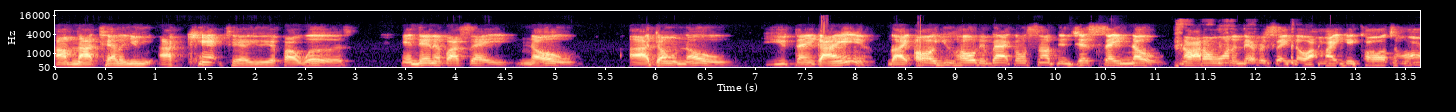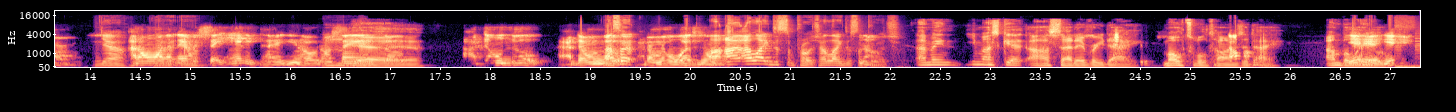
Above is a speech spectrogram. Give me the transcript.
I'm not telling you. I can't tell you if I was. And then if I say no, I don't know, you think I am. Like, oh, you holding back on something, just say no. No, I don't want to never say no. I might get called tomorrow. Yeah. I don't want to never yeah. say anything. You know what I'm saying? yeah, so yeah. I don't know. I don't That's know. a- I don't know what's going on. I, I like this approach. I like this No. approach. I mean, you must get asked that every day, multiple times a day. Unbelievable. yeah. Yeah.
